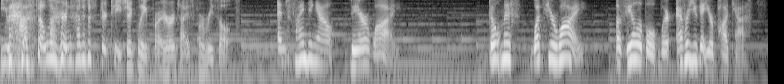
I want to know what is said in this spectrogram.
You have to learn how to strategically prioritize for results. And finding out their why. Don't miss What's Your Why? Available wherever you get your podcasts.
